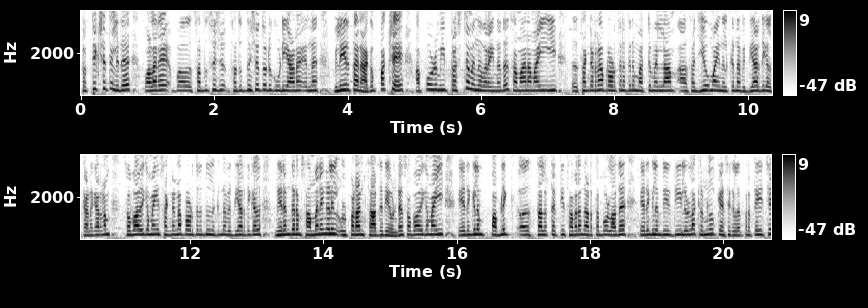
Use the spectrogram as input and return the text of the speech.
പ്രത്യക്ഷത്തിൽ ഇത് വളരെ സദുദ്ദേശ സതുദ്ദേശത്തോടു കൂടിയാണ് എന്ന് വിലയിരുത്താനാകും. പക്ഷേ അപ്പോഴും ഈ പ്രശ്നം എന്ന് പറയുന്നത് സമാനമായി ഈ സംഘടനാ സംഘടനാ പ്രവർത്തനത്തിനും മറ്റുമെല്ലാം സജീവമായി നിൽക്കുന്ന വിദ്യാർത്ഥികൾക്കാണ്. കാരണം സ്വാഭാവികമായി സംഘടനാ പ്രവർത്തനത്തിൽ നിൽക്കുന്ന വിദ്യാർത്ഥികൾ നിരന്തരം സമരങ്ങളിൽ ഉൾപ്പെടാൻ സാധ്യതയുണ്ട്. സ്വാഭാവികമായി ഏതെങ്കിലും പബ്ലിക് സ്ഥലത്തെത്തി സമരം നടത്തുമ്പോൾ അത് ഏതെങ്കിലും രീതിയിലുള്ള ക്രിമിനൽ കേസുകൾ പ്രത്യേകിച്ച്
